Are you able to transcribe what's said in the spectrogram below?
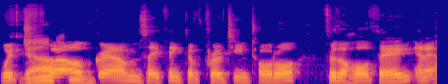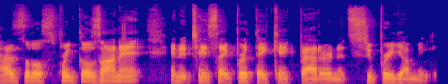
with Yum. 12 grams, I think, of protein total for the whole thing, and it has little sprinkles on it, and it tastes like birthday cake batter, and it's super yummy.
